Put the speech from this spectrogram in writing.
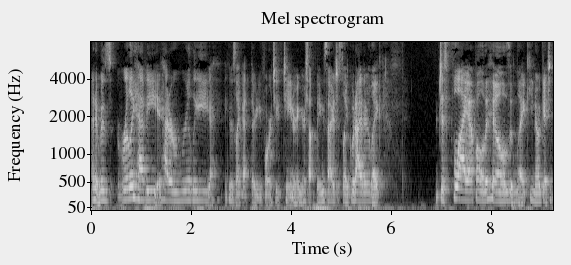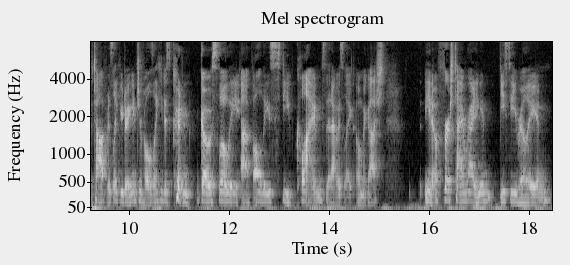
And it was really heavy. It had a really, I think it was like a 34 tooth chainring or something. So I just like would either like just fly up all the hills and like, you know, get to the top. It's like you're doing intervals. Like you just couldn't go slowly up all these steep climbs that I was like, oh my gosh, you know, first time riding in BC really. And,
